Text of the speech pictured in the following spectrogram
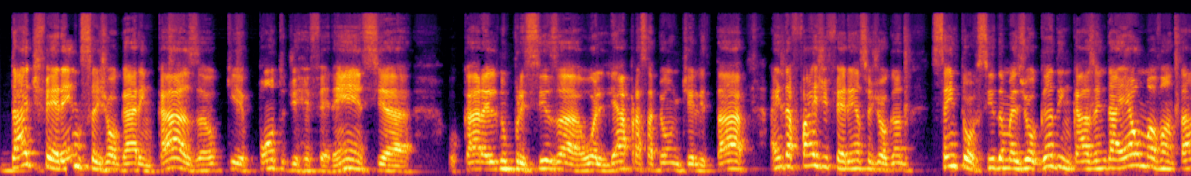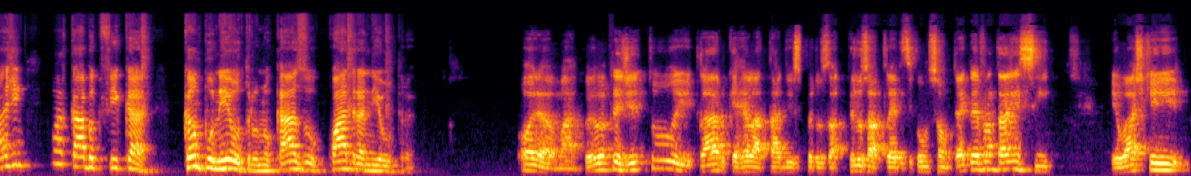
Dá diferença jogar em casa? O que? Ponto de referência? O cara ele não precisa olhar para saber onde ele está. Ainda faz diferença jogando sem torcida, mas jogando em casa ainda é uma vantagem acaba que fica campo neutro, no caso, quadra neutra? Olha, Marco, eu acredito, e claro que é relatado isso pelos, pelos atletas e comissão técnica, é vantagem sim. Eu acho que,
